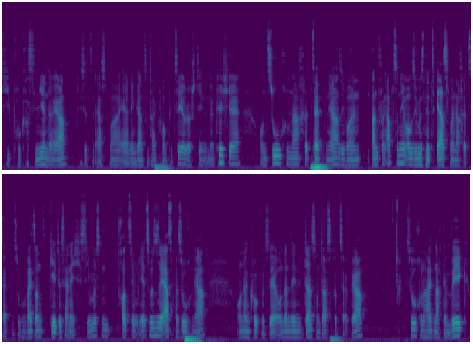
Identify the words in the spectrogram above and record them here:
die prokrastinieren da, ja. Die sitzen erstmal eher den ganzen Tag vorm PC oder stehen in der Küche und suchen nach Rezepten, ja. Sie wollen anfangen abzunehmen, aber sie müssen jetzt erstmal nach Rezepten suchen, weil sonst geht es ja nicht. Sie müssen trotzdem, jetzt müssen sie erstmal suchen, ja. Und dann gucken sie und dann sehen sie das und das Rezept, ja suchen halt nach dem Weg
